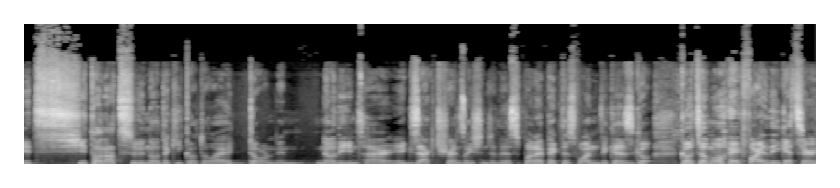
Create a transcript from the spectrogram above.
It's Hitonatsu no Dekikoto. I don't know the entire exact translation to this, but I picked this one because Go- Goto Moe finally gets her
